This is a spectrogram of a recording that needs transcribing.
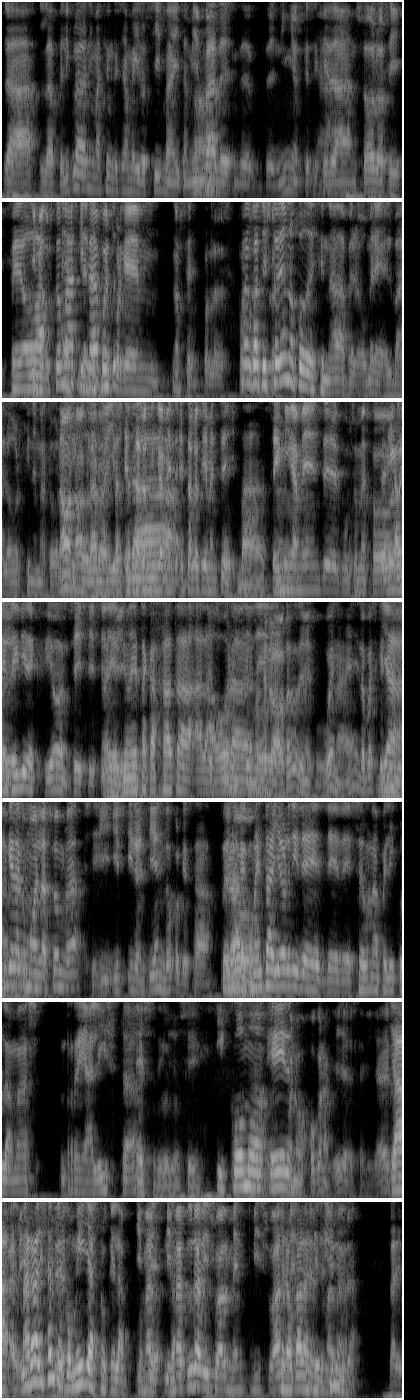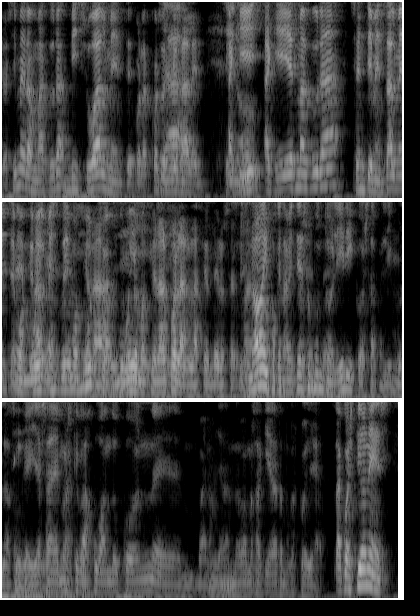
La, la película de animación que se llama Hiroshima y también Ah. va de, de- de niños que se quedan solos y, Pero, y me gustó eh, más desde quizá pues punto- porque, no sé, por los... por Bueno, en cuanto a historia no puedo decir nada, pero hombre, el valor No, cinematográfico no, de claro, una y esta, otra- esta lógicamente, esta lógicamente Es más. técnicamente es mucho mejor. técnicamente eh, y dirección. Sí, sí, sí. la sí. dirección de Takahata a la hora de... Pero la otra también es muy buena, ¿eh? Lo que pasa es que Ya, siempre se queda como en la sombra Sí. y, y- y lo entiendo porque está... Pero lo que comenta Jordi de, de- de ser una película más realista Eso digo yo, sí. y cómo él... Bueno, ojo con aquella, es que aquella era ya, más realista entre pero- comillas, porque la... Y más, y la- más dura visualmente. visualmente Pero claro, es Hiroshima. La de Hiroshima era más dura visualmente por las cosas Ya. que salen. Sí, aquí, aquí es más dura sentimentalmente, Es muy, emocionalmente. es muy emocional, mucho. sí, muy sí, emocional sí. por la relación de los hermanos. No, y porque también tiene su punto lírico esta película, Sí, porque ya sabemos exacto. que va jugando con... eh, bueno, ya no vamos aquí ahora tampoco a spoilear. La cuestión es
